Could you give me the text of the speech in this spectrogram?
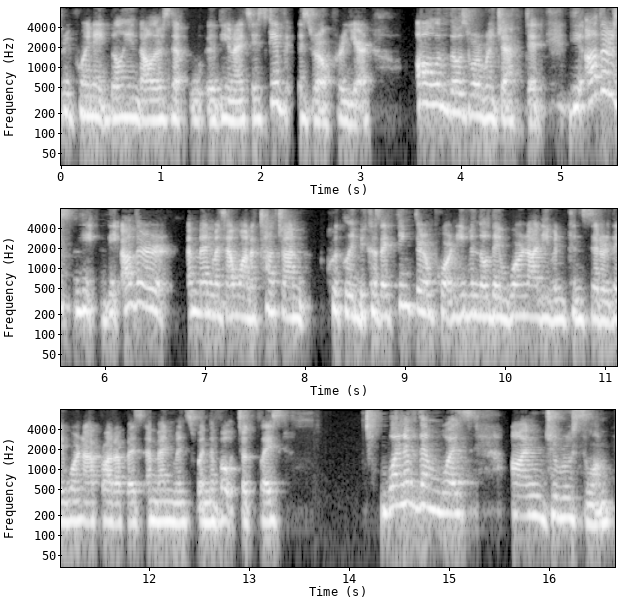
3.8 billion dollars that the united states give israel per year. All of those were rejected. The others the, the other amendments i want to touch on quickly because i think they're important even though they were not even considered they were not brought up as amendments when the vote took place one of them was on jerusalem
